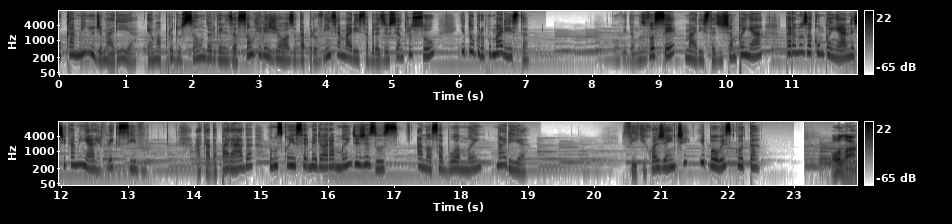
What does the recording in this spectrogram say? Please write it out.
O Caminho de Maria é uma produção da organização religiosa da Província Marista Brasil Centro-Sul e do Grupo Marista. Convidamos você, Marista de Champanhar, para nos acompanhar neste caminhar reflexivo. A cada parada, vamos conhecer melhor a Mãe de Jesus, a nossa boa mãe, Maria. Fique com a gente e boa escuta! Olá,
